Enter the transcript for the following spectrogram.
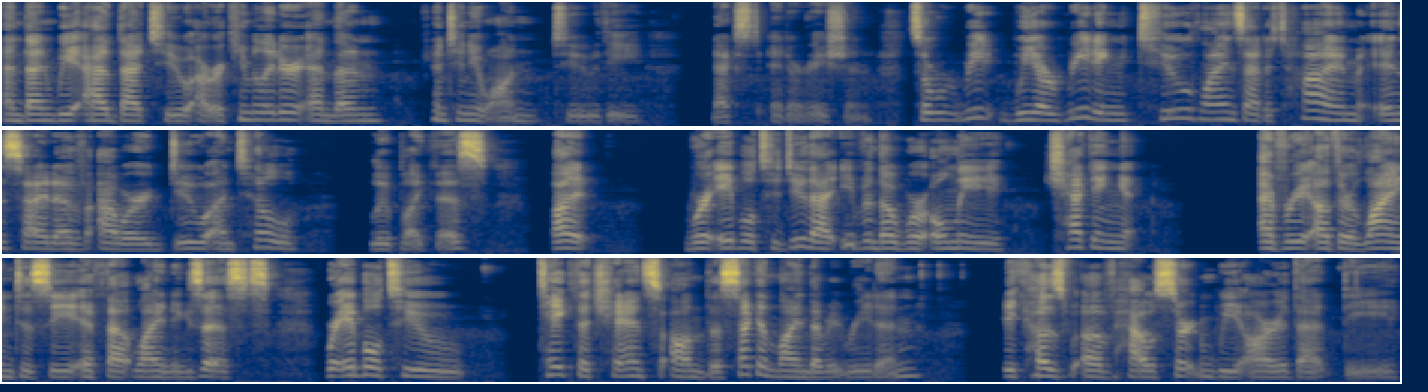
And then we add that to our accumulator and then continue on to the next iteration. So we're we are reading two lines at a time inside of our do until loop like this, but we're able to do that even though we're only checking every other line to see if that line exists. We're able to take the chance on the second line that we read in because of how certain we are that the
